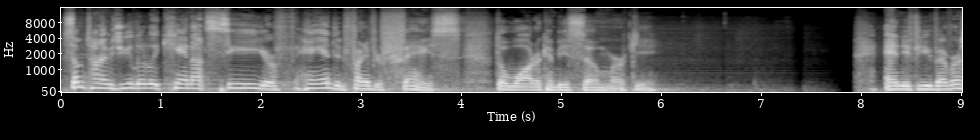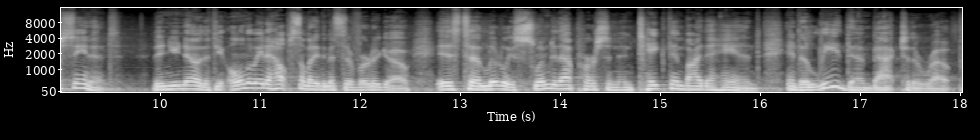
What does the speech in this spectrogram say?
Sometimes you literally cannot see your hand in front of your face. The water can be so murky. And if you've ever seen it, then you know that the only way to help somebody in the midst of vertigo is to literally swim to that person and take them by the hand and to lead them back to the rope.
